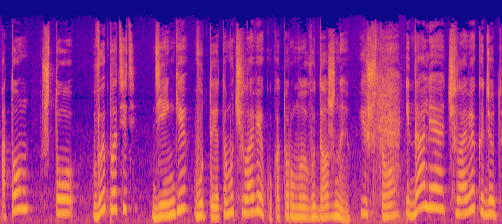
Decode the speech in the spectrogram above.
о том, что выплатить деньги вот этому человеку, которому вы должны. И что? И далее человек идет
